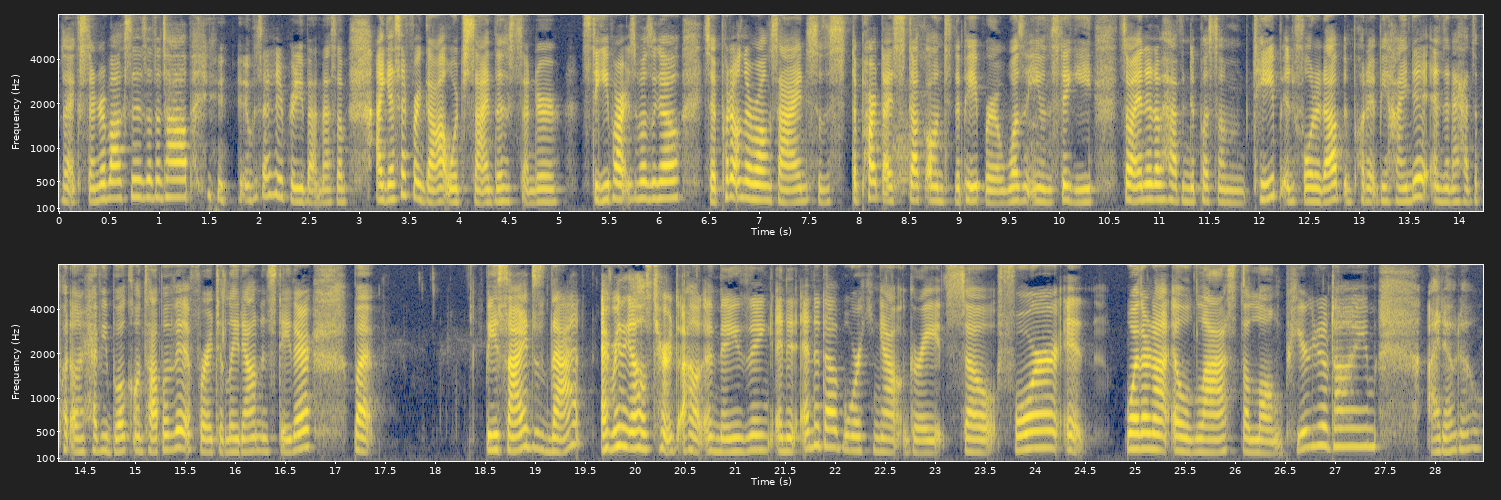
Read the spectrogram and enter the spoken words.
the extender boxes at the top. it was actually a pretty bad mess up. I guess I forgot which side the extender sticky part is supposed to go. So I put it on the wrong side. So the, the part that I stuck onto the paper wasn't even sticky. So I ended up having to put some tape and fold it up and put it behind it. And then I had to put a heavy book on top of it for it to lay down and stay there. But besides that, everything else turned out amazing and it ended up working out great. So for it whether or not it'll last a long period of time, I don't know.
